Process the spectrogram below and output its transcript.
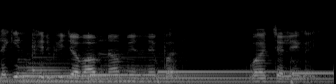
लेकिन फिर भी जवाब न मिलने पर वह चले गई।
